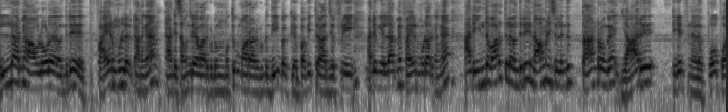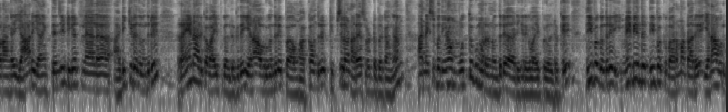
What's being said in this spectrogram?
எல்லாருமே அவளோட வந்துட்டு ஃபயர் மூடில் இருக்கானுங்க. அண்ட் சௌந்தர்யாவாக இருக்கட்டும் முத்துக்குமாராக இருக்கட்டும் தீபக் பவித்ரா ஜெஃப்ரி அண்ட் இவங்க எல்லாருமே ஃபயர் மூடாக இருக்காங்க. அண்ட் இந்த வாரத்தில் வந்துட்டு நாமினேஷன்லேருந்து தாண்டவங்க யாரு? டிக்கெட் ஃபினால போக போறாங்க. யாரு எனக்கு தெரிஞ்சு டிக்கெட் ஃபினால அடிக்கிறது வந்துட்டு ரயனா இருக்க வாய்ப்புகள் இருக்குது. ஏன்னா அவருக்கு வந்துட்டு இப்போ அவங்க அக்கா வந்துட்டு டிப்ஸ் எல்லாம் நிறைய சொல்லிட்டு போயிருக்காங்க. அண்ட் நெக்ஸ்ட் பார்த்தீங்கன்னா முத்துக்குமரன் வந்துட்டு அடிக்கிறதுக்கு வாய்ப்புகள் இருக்கு. தீபக் வந்துட்டு மேபி வந்து தீபக் வரமாட்டாரு. ஏன்னா அவர்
